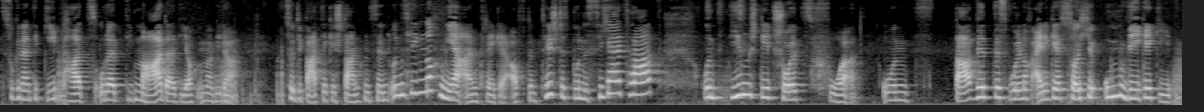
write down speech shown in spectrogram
sogenannte Gepards oder die Marder, die auch immer wieder zur Debatte gestanden sind. Und es liegen noch mehr Anträge auf dem Tisch des Bundessicherheitsrats und diesem steht Scholz vor. Und da wird es wohl noch einige solche Umwege geben.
